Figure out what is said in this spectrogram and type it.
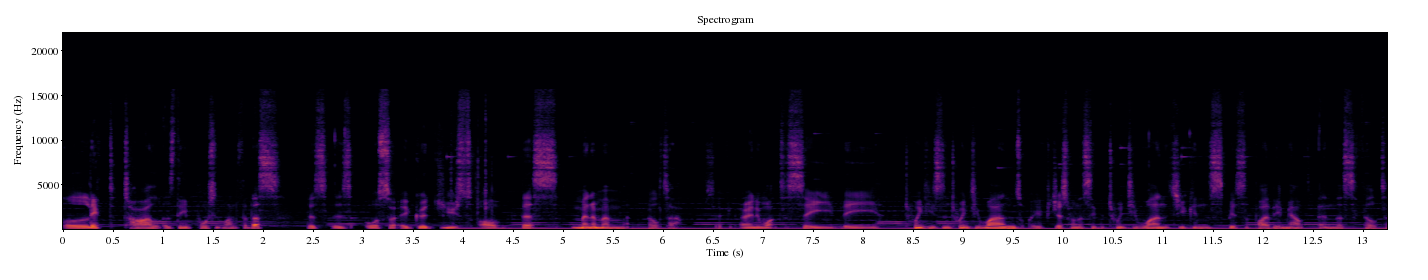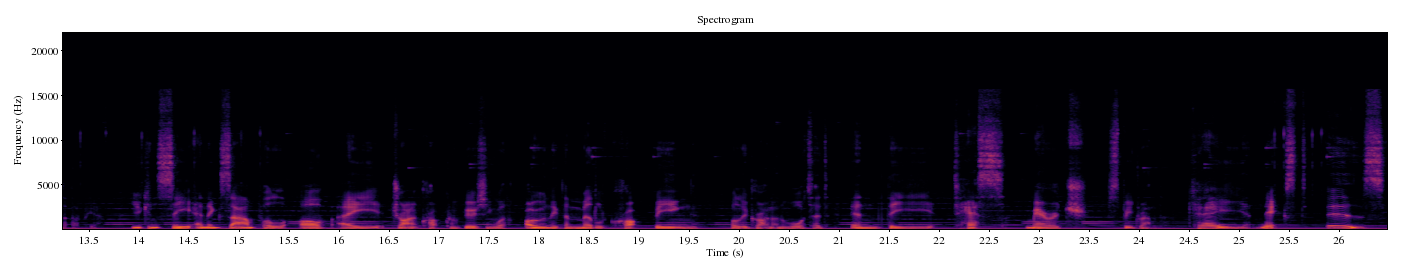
left tile is the important one for this. This is also a good use of this minimum filter. So if you only want to see the 20s and 21s, or if you just want to see the 21s, you can specify the amount in this filter up here. You can see an example of a giant crop converting with only the middle crop being fully grown and watered in the TAS marriage speedrun. Okay, next is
